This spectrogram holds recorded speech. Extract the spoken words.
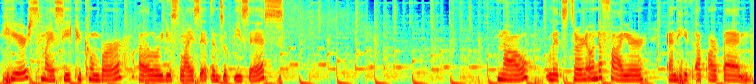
Here's my sea cucumber. I already sliced it into pieces. Now, let's turn on the fire and heat up our pan.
